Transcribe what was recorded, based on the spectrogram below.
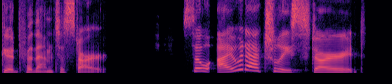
good for them to start? So I would actually start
